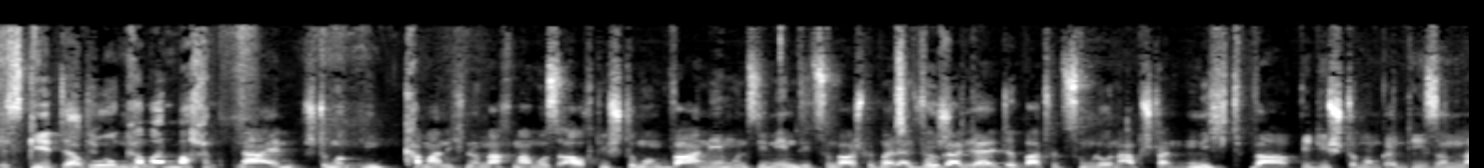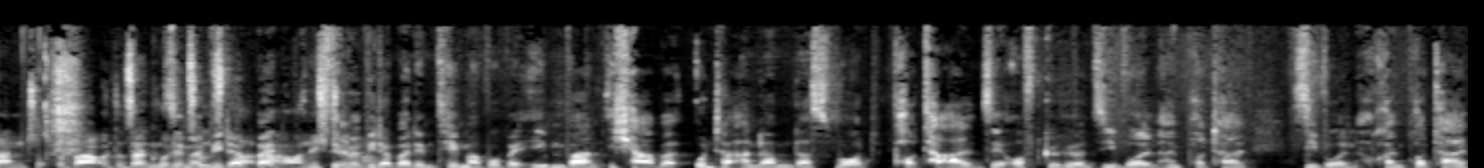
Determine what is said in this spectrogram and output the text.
Es geht darum. Stimmung kann man machen. Nein, Stimmung kann man nicht nur machen, man muss auch die Stimmung wahrnehmen und sie nehmen sie zum Beispiel bei der Bürgergelddebatte zum Lohnabstand nicht wahr, wie die Stimmung in diesem Land war. Und unser Dann sind wir wieder bei, auch nicht sind wir wieder bei dem Thema, wo wir eben waren. Ich habe unter anderem das Wort Portal sehr oft gehört. Sie wollen ein Portal. Sie wollen auch ein Portal.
